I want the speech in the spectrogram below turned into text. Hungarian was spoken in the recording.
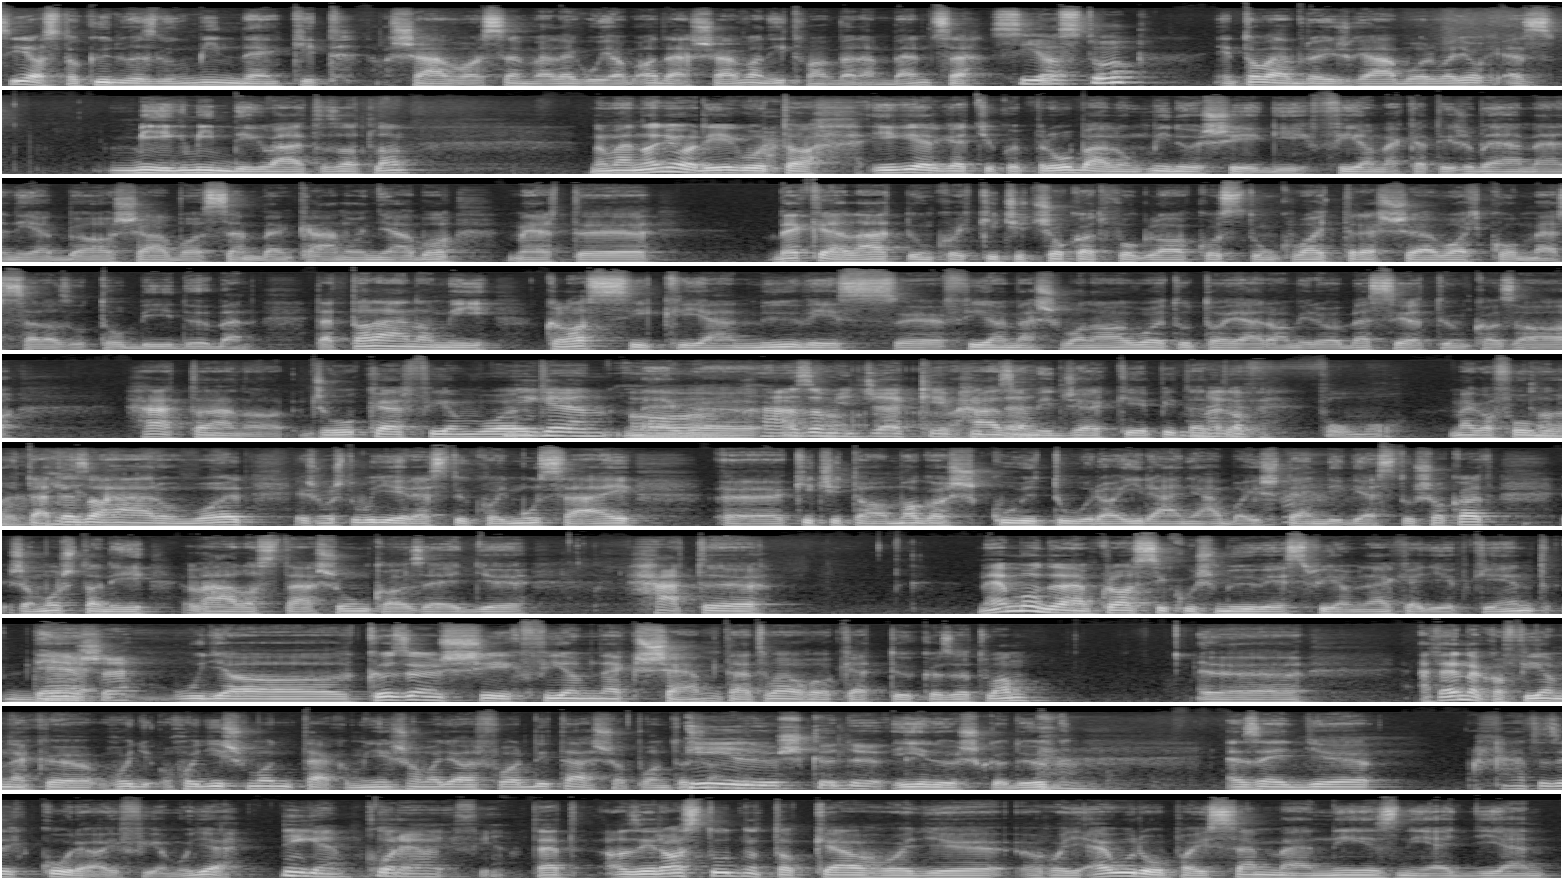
Sziasztok, üdvözlünk mindenkit a Sával szemben legújabb adásában. Itt van velem Bence. Sziasztok! Én továbbra is Gábor vagyok, ez még mindig változatlan. Na már nagyon régóta ígérgetjük, hogy próbálunk minőségi filmeket is beemelni ebbe a Sával szemben kánonjába, mert be kell látnunk, hogy kicsit sokat foglalkoztunk vagy tressel, vagy kommerszel az utóbbi időben. Tehát talán ami klasszik ilyen művész filmes vonal volt utoljára, amiről beszéltünk, az a Hát talán a Joker film volt. Igen, meg a ház, amit Jack épített. Ház, amit Jack épített. Meg a FOMO. Meg a FOMO. Talán, Tehát igen. ez a három volt, és most úgy éreztük, hogy muszáj kicsit a magas kultúra irányába is tenni gesztusokat, és a mostani választásunk az egy, hát nem mondanám klasszikus művészfilmnek egyébként, de ugye a közönségfilmnek sem, tehát valahol kettő között van. Hát ennek a filmnek, hogy, hogy is mondták, mi is a magyar fordítása pontosan? Élősködők. Élősködők. Ez egy Hát ez egy koreai film, ugye? Igen, koreai film. Tehát azért azt tudnotok kell, hogy, hogy európai szemmel nézni egy ilyen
